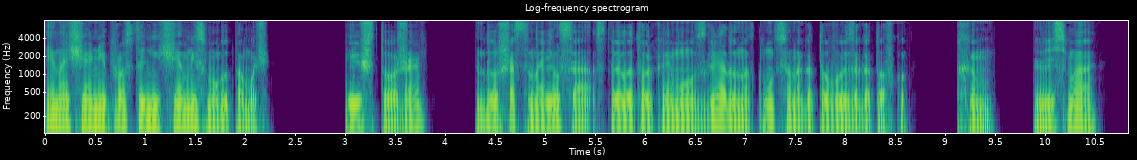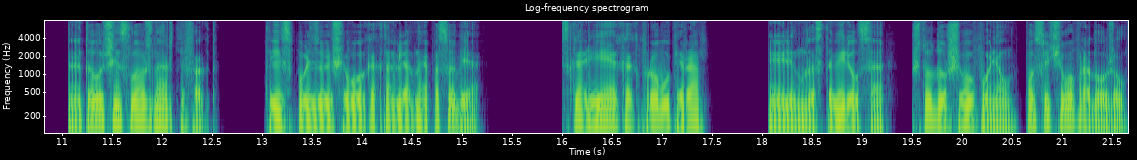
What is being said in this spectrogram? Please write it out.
иначе они просто ничем не смогут помочь». «И что же?» Дорш остановился, стоило только ему взгляду наткнуться на готовую заготовку. «Хм, весьма. Это очень сложный артефакт. Ты используешь его как наглядное пособие?» «Скорее, как пробу пера». Эллен удостоверился, что Дорш его понял, после чего продолжил.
